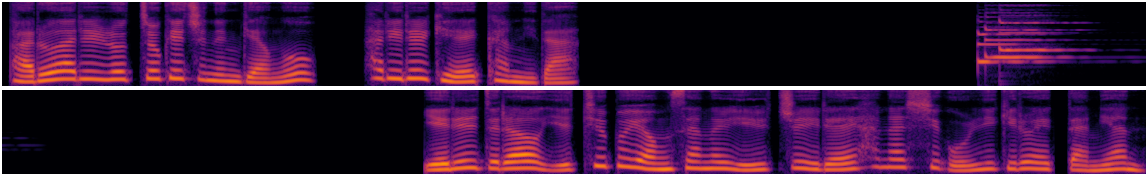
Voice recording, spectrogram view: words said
바로 할일로 쪼개주는 경우 할일을 계획합니다. 예를 들어 유튜브 영상을 일주일에 하나씩 올리기로 했다면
